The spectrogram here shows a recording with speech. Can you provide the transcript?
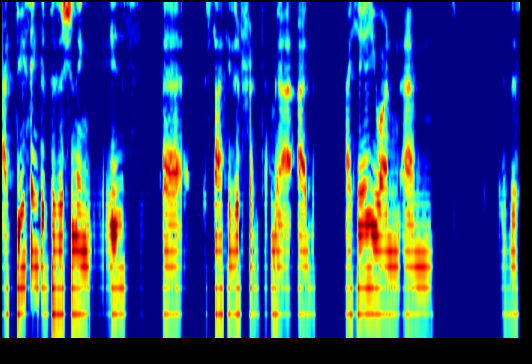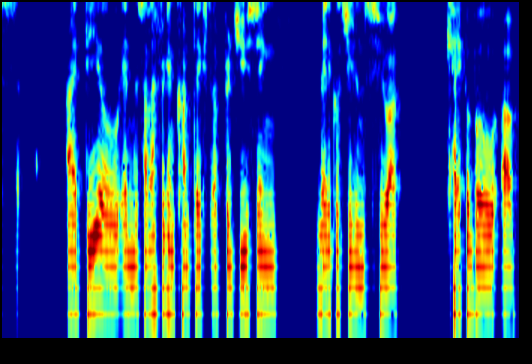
I do think the positioning is uh, slightly different. I mean, I, I, I hear you on um, this ideal in the South African context of producing medical students who are capable of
